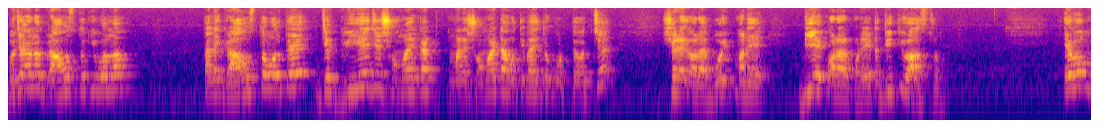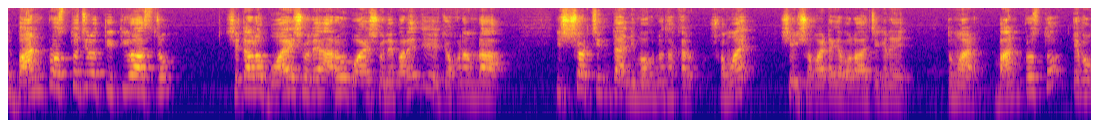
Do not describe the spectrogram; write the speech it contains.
বোঝা গেল গ্রাহস্থ কি বললাম? তাহলে গ্রাহস্থ বলতে যে গৃহে যে সময় কাট মানে সময়টা অতিবাহিত করতে হচ্ছে সেটা গেল বই মানে বিয়ে করার পরে, এটা দ্বিতীয় আশ্রম। এবং বানপ্রস্থ ছিল তৃতীয় আশ্রম, সেটা হলো বয়স হলে, আরও বয়স হলে পারে যে যখন আমরা ঈশ্বর চিন্তায় নিমগ্ন থাকার সময়, সেই সময়টাকে বলা হয়েছে এখানে তোমার বানপ্রস্থ এবং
